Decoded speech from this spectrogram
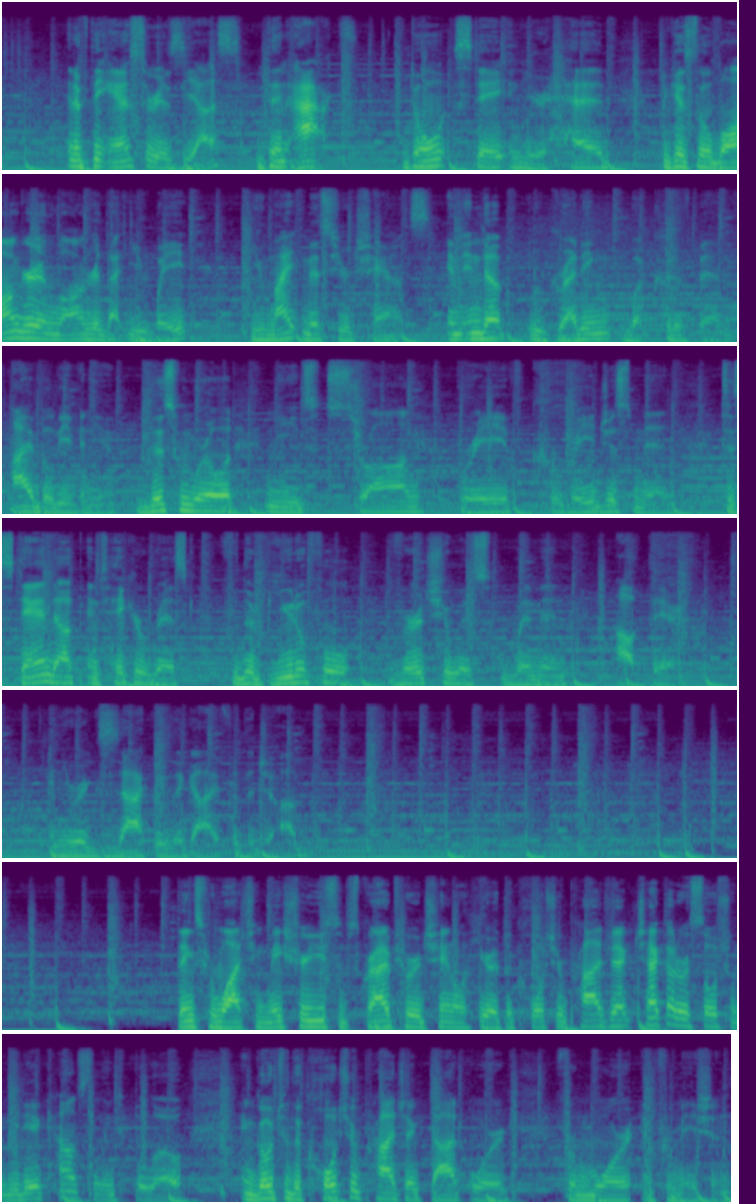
And if the answer is yes, then act. Don't stay in your head because the longer and longer that you wait, you might miss your chance and end up regretting what could have been. I believe in you. This world needs strong, brave, courageous men to stand up and take a risk for the beautiful, virtuous women out there. And you're exactly the guy for the job. Thanks for watching. Make sure you subscribe to our channel here at The Culture Project. Check out our social media accounts linked below and go to thecultureproject.org for more information.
